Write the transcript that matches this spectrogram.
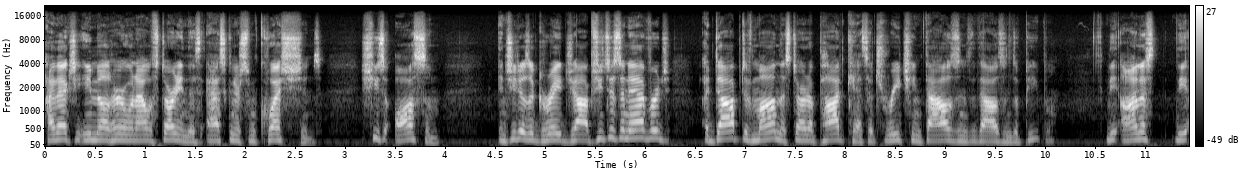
I've actually emailed her when I was starting this, asking her some questions. She's awesome, and she does a great job. She's just an average adoptive mom that started a podcast that's reaching thousands and thousands of people. The honest, the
